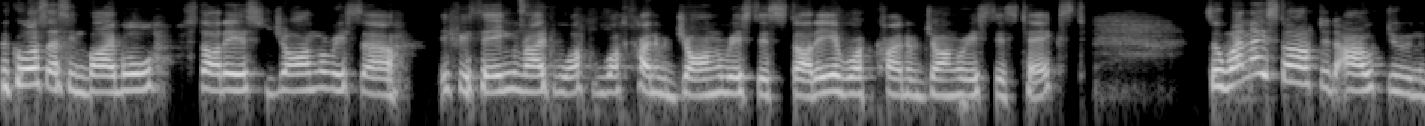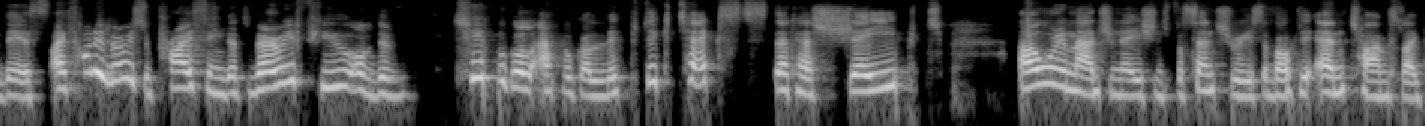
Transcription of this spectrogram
Because as in Bible studies, genre is a if you think, right, what, what kind of genre is this study? What kind of genre is this text? So when I started out doing this, I found it very surprising that very few of the typical apocalyptic texts that has shaped our imaginations for centuries about the end times like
